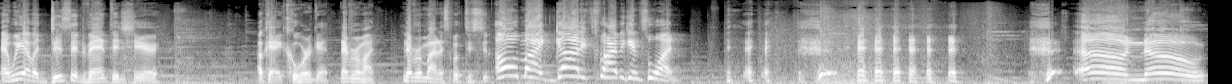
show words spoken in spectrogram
And we have a disadvantage here. Okay, cool. We're good. Never mind. Never mind. I spoke too soon. Oh, my God. It's five against one. oh, no.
